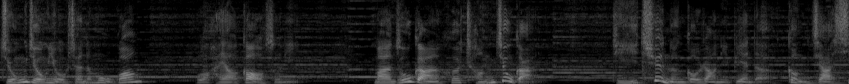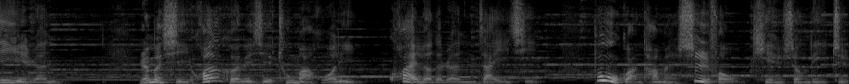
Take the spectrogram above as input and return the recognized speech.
炯炯有神的目光，我还要告诉你，满足感和成就感。的确能够让你变得更加吸引人，人们喜欢和那些充满活力、快乐的人在一起，不管他们是否天生丽质。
